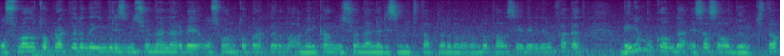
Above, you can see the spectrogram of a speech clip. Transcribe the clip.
Osmanlı topraklarında İngiliz misyonerler ve Osmanlı topraklarında Amerikan misyonerler isimli kitapları da var. Onu da tavsiye edebilirim. Fakat benim bu konuda esas aldığım kitap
